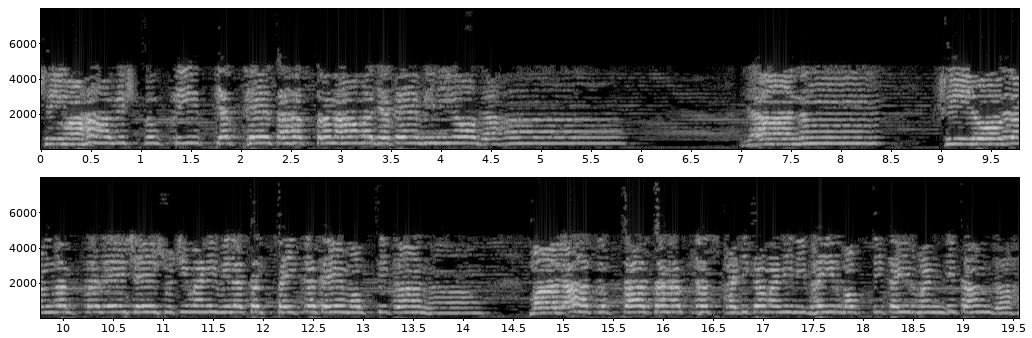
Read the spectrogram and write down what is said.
श्रीमहाविष्णुप्रीत्यर्थे सहस्रनाम जपे विनियोगः। ध्यानम्। क्षीरोदम् दत्तदेशे शुचिमणिविलसत्सैकते मौक्तिकानाम्। माला क्लुप्तासनस्थस्फटिकमणिनिभैर्मौक्तिकैर्मण्डिताङ्गः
